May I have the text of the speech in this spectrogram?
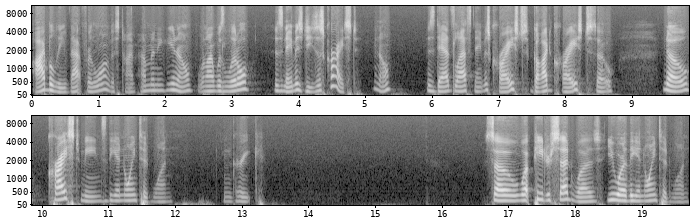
I believed that for the longest time. How many, you know, when I was little, his name is Jesus Christ. You know, his dad's last name is Christ, God Christ. So, no, Christ means the anointed one in Greek. So what Peter said was, you are the anointed one.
